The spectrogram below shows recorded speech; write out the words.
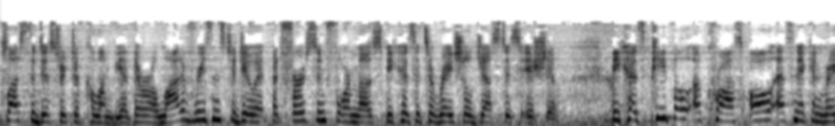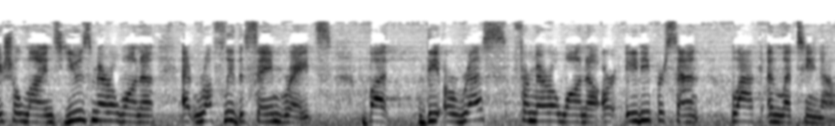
plus the District of Columbia. There are a lot of reasons to do it, but first and foremost, because it's a racial justice issue because people across all ethnic and racial lines use marijuana at roughly the same rates, but the arrests for marijuana are 80% black and Latino.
